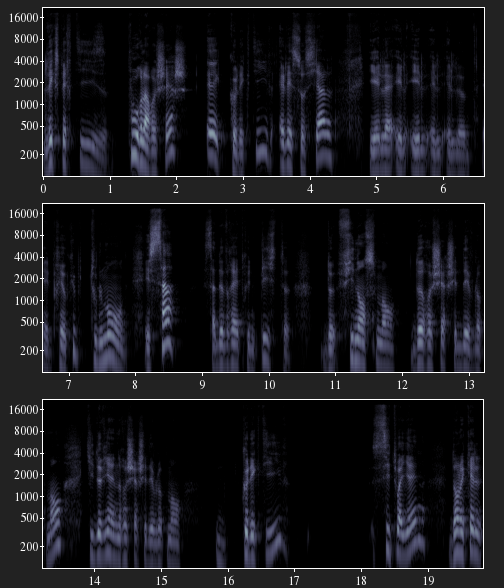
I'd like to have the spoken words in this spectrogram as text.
l'expertise pour la recherche est collective, elle est sociale et elle, préoccupe tout le monde. Et ça, ça devrait être une piste de financement de recherche et de développement, qui devient une recherche et développement collective, citoyenne, dans laquelle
